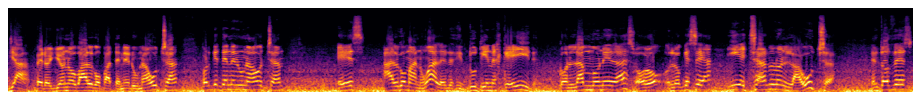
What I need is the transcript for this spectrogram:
ya, pero yo no valgo para tener una hucha, porque tener una hucha es algo manual, es decir, tú tienes que ir con las monedas o lo que sea y echarlo en la hucha. Entonces,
